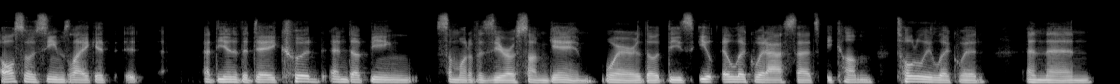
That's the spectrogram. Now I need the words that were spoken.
also seems like it it at the end of the day could end up being somewhat of a zero sum game where the, these Ill- illiquid assets become totally liquid and then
